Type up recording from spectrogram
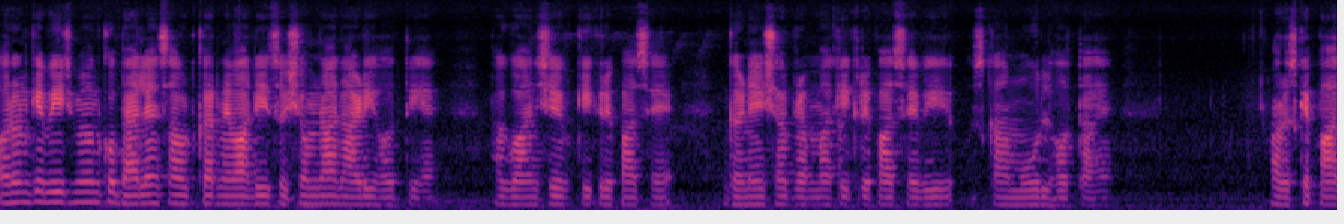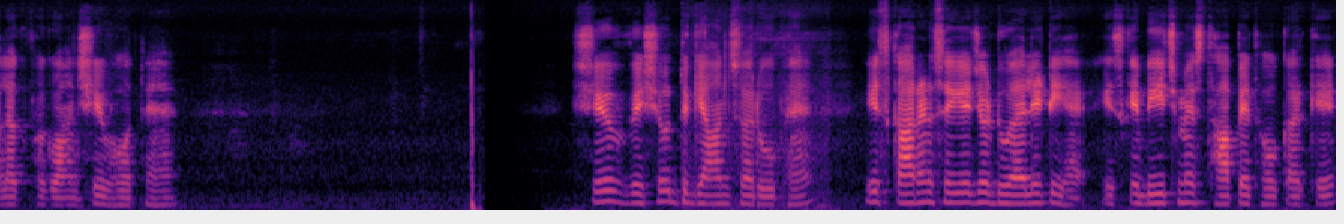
और उनके बीच में उनको बैलेंस आउट करने वाली सुषुम्ना नाड़ी होती है। भगवान शिव की कृपा से, गणेश और ब्रह्मा की कृपा से भी उसका मूल होता है और उसके पालक भगवान शिव होते हैं। शिव विशुद्ध ज्ञान स्वरूप हैं। इस कारण से ये जो डुअलिटी है, इसके बीच में स्थापित होकर के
